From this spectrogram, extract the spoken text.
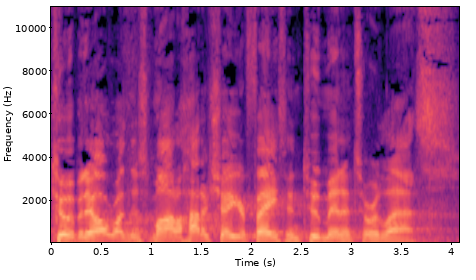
to it, but they all run this model: how to share your faith in two minutes or less.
